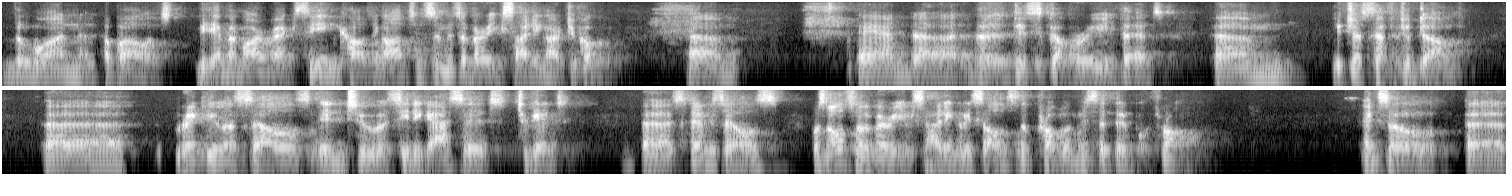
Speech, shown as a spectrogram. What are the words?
the one about the MMR vaccine causing autism is a very exciting article. Um, and uh, the discovery that um, you just have to dump uh, regular cells into acetic acid to get uh, stem cells was also a very exciting result. The problem is that they're both wrong. And so uh,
